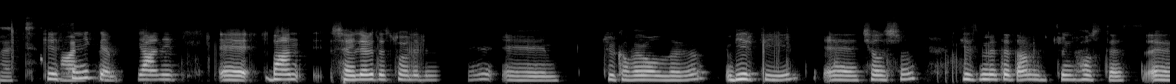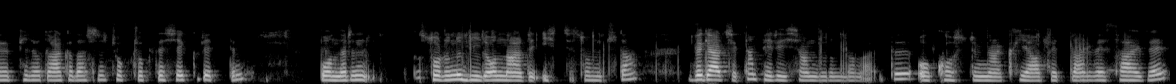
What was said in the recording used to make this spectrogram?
Evet. Kesinlikle. Maalesef. Yani e, ben şeyleri de söyledim. E, Türk Hava Yolları bir fiil e, çalışın hizmet eden bütün hostes, e, pilot arkadaşlara çok çok teşekkür ettim. Bu onların sorunu değil. Onlar da işçi sonuçta. Ve gerçekten perişan durumdalardı. O kostümler, kıyafetler vesaire.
